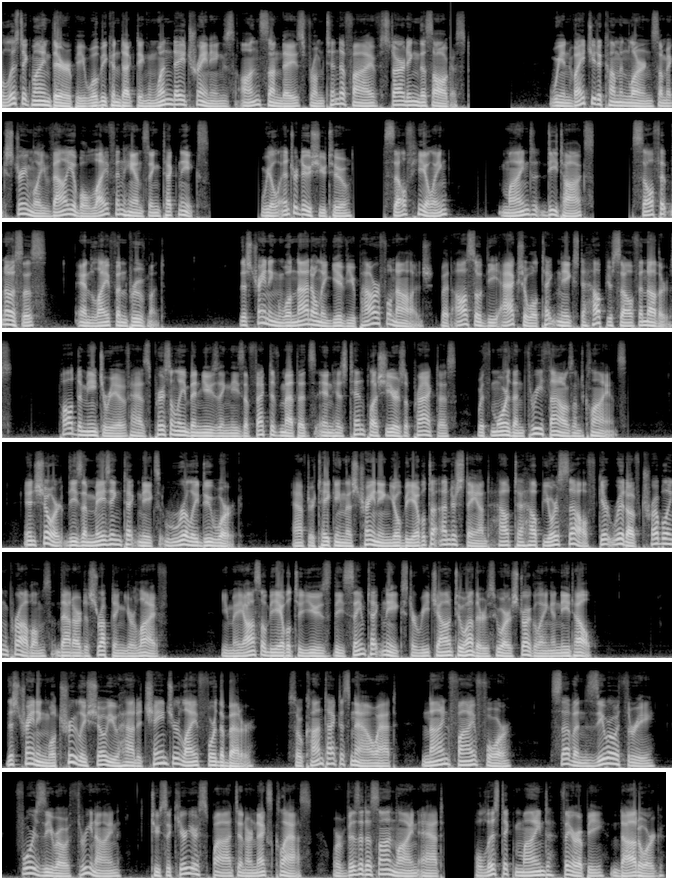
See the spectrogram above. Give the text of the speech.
Holistic Mind Therapy will be conducting one day trainings on Sundays from 10 to 5 starting this August. We invite you to come and learn some extremely valuable life enhancing techniques. We'll introduce you to self healing, mind detox, self hypnosis, and life improvement. This training will not only give you powerful knowledge, but also the actual techniques to help yourself and others. Paul Dmitriev has personally been using these effective methods in his 10 plus years of practice with more than 3,000 clients. In short, these amazing techniques really do work. After taking this training, you'll be able to understand how to help yourself get rid of troubling problems that are disrupting your life. You may also be able to use these same techniques to reach out to others who are struggling and need help. This training will truly show you how to change your life for the better. So contact us now at 954 703 4039 to secure your spot in our next class or visit us online at holisticmindtherapy.org.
